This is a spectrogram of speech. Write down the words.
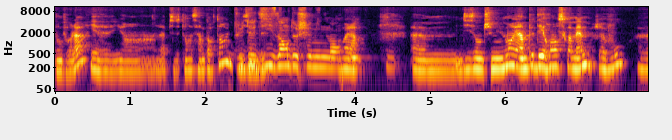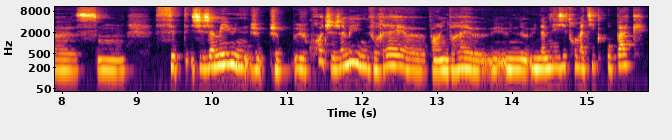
donc voilà, il y, a eu un laps de temps assez important. Plus de 10 ans de cheminement. Voilà. Euh, 10 ans de cheminement et un peu d'errance quand même, j'avoue. Euh, j'ai jamais eu je, crois que j'ai jamais eu une vraie, euh, enfin une vraie, euh, une, amnésie traumatique opaque.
